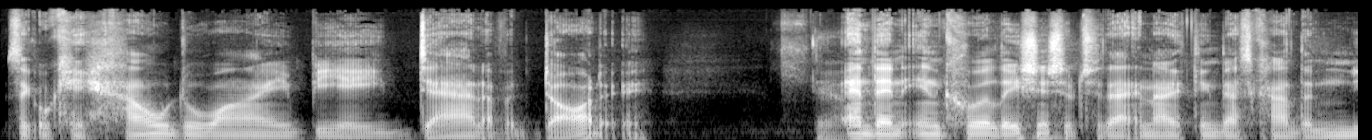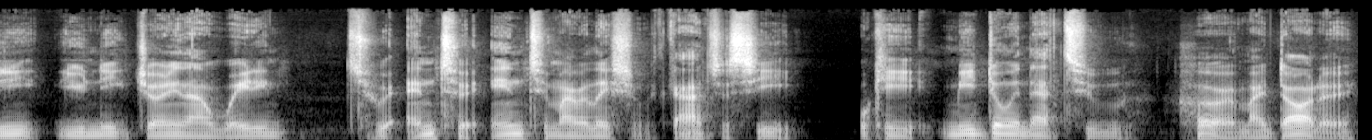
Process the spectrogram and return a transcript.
it's like okay how do i be a dad of a daughter Yeah. and then in correlationship to that and i think that's kind of the neat unique journey that i'm waiting to enter into my relationship with god to see okay me doing that to her my daughter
